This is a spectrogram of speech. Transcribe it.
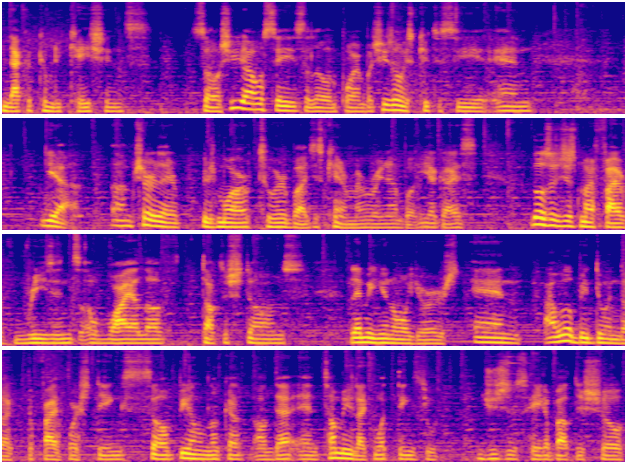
lack of communications. So she I would say is a little important but she's always cute to see and yeah I'm sure there, there's more to her but I just can't remember right now. But yeah guys those are just my five reasons of why I love Dr. Stones let me you know yours. And I will be doing like the five worst things so be on the lookout on that. And tell me like what things you you just hate about this show.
